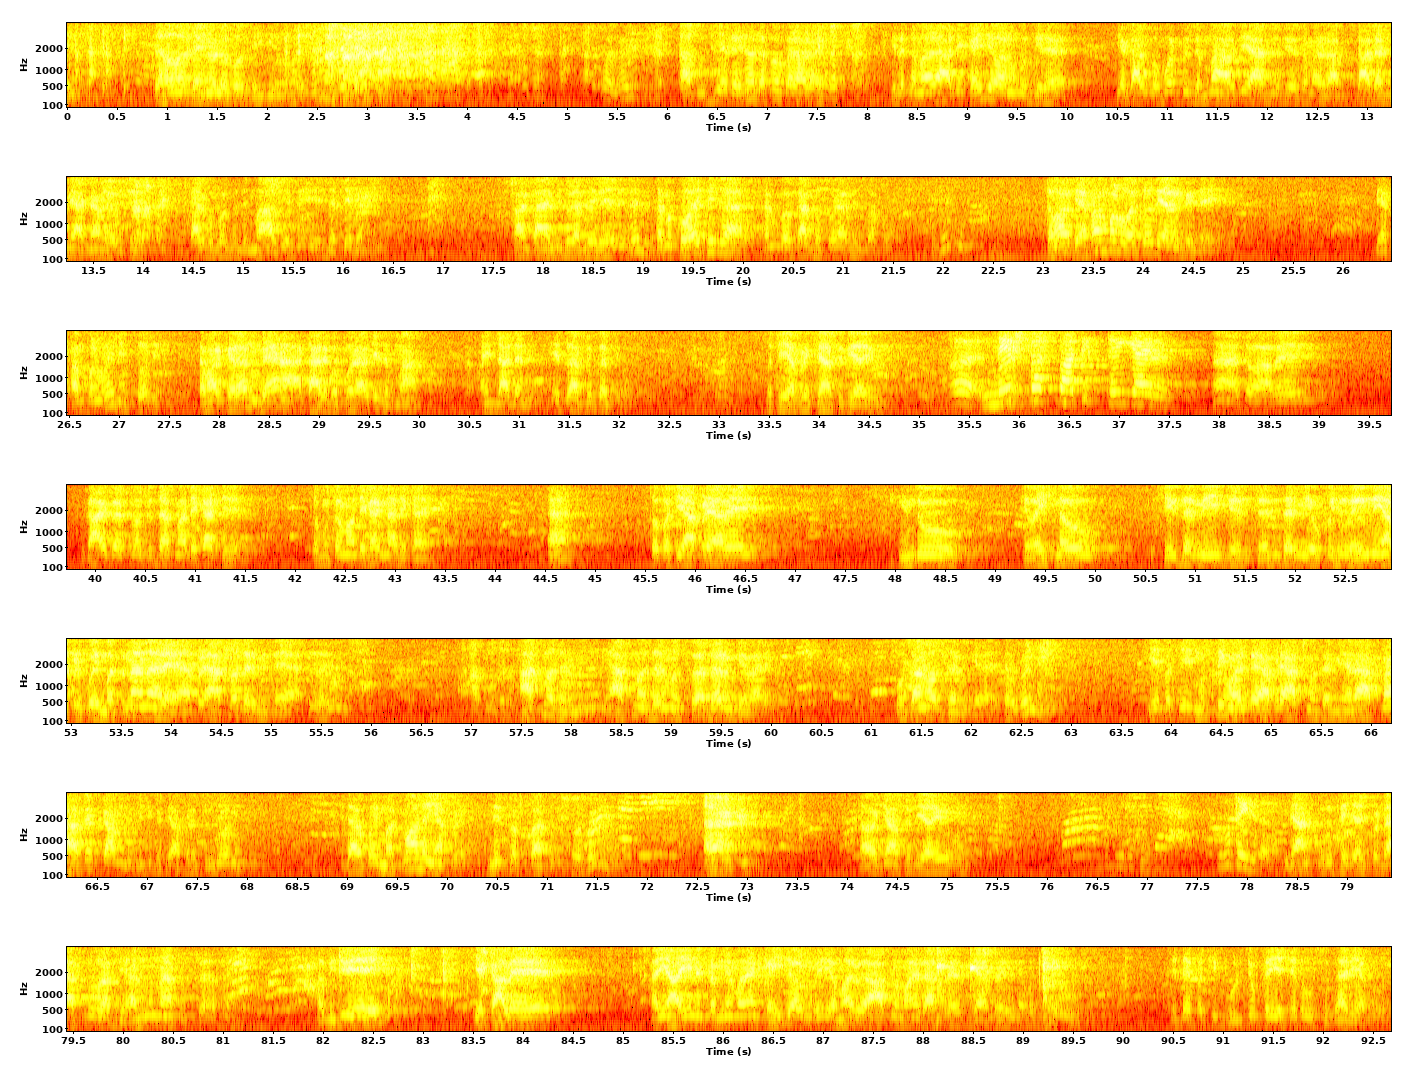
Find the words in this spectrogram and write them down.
તે હવે બહેનો લોકો થઈ ગયો. આ બુદ્ધિએ બહેનો ડખો કરાવડાયો એટલે તમારે આજે કહી દેવાનું બુદ્ધિ રહે કે કાલ બપોર તું જમવા આવજે. આજનો દિવસ તમારે દાદાજીની આજ્ઞામાં એવું છે. કાલ બપોર તું જમવા આવજે એટલે એ જશે પછી. કારણ કાયમી જોડે આપણે રહે ને તમે કોઈ થી જા તમે કોઈ કાલ બપોરે આવી તમારે બેફામ પણ હોય તો જ હેરાન કરી જાય. બેફામ પણ હોય ને તો જ. તમારે કહેવાનું કે હા કાલે બપોરે આવજે જમવા. અહીં દાદાને. એ તો આટલું કરજો. પછી આપણે ક્યાં સુધી આવ્યું? નેક્સ્ટ બસ પાછી થઈ જાય હા તો હવે ગાય ગસમાં શુદ્ધાત્મા દેખાશે તો મુસલમાન દેખાય કે ના દેખાય? હે? તો પછી આપણે હવે હિન્દુ કે વૈષ્ણવ કે શિવ ધર્મી કે જૈન ધર્મી એવું કશું રહ્યું નહીં. આપણે કોઈ મતના ના રહે આપણે આત્મધર્મી થયા. શું રહ્યું? આત્મધર્મી. આત્મધર્મ. સ્વધર્મ કહેવાય. પોતાનો જ ધર્મ કહેવાય. સમજ ને? એ પછી મુસ્લિમ હોય તો આપણે આત્મધર્મી. અને આત્મા હાથે જ કામ નહીં. બીજું પછી આપણે જુદો નહીં. એટલે કોઈ મતમાં નહીં આપણે. નિષ્પક્ષપાતી. હવે ક્યાં સુધી આવ્યું? પૂરું થઈ ગયું. જ્ઞાન પૂરું થઈ જાય પણ રાતનું રાત ધ્યાનનું ના પૂછતા બીજું એ કે કાલે અહીં આવીને તમને મને કહી જાવ કે ભાઈ અમારું આ પ્રમાણે રાત્રે ધ્યાન રહ્યું ને બધું થયું. એટલે પછી ભૂલચૂક થઈ હશે તો હું સુધારી આપું.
